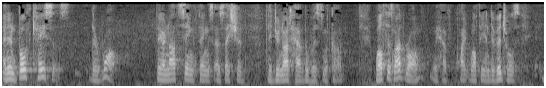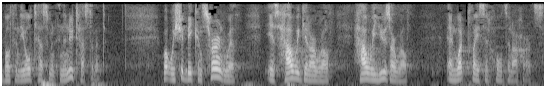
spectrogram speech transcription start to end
And in both cases, they're wrong. They are not seeing things as they should. They do not have the wisdom of God. Wealth is not wrong. We have quite wealthy individuals, both in the Old Testament and the New Testament. What we should be concerned with is how we get our wealth, how we use our wealth, and what place it holds in our hearts.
